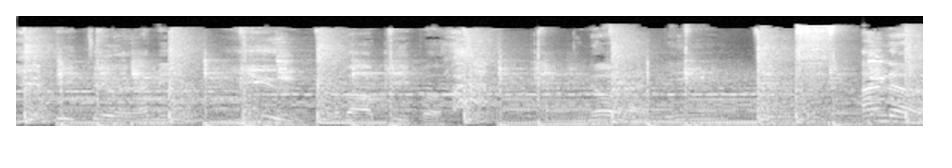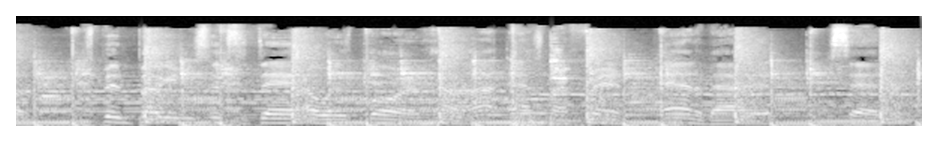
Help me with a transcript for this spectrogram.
you'd be doing. I mean, you of all people. You know what I mean? I know. It's been bugging you since the day I was born. Huh? I asked my friend Anne about it. He said.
